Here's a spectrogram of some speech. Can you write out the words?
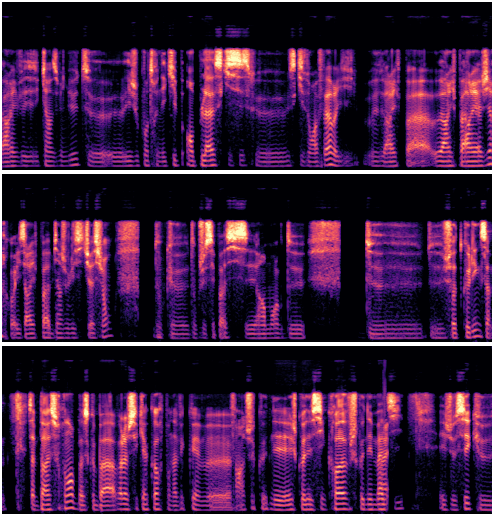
arrivé 15 minutes, euh, ils jouent contre une équipe en place qui sait ce, ce qu'ils ont à faire. Ils n'arrivent pas, pas à réagir, quoi. Ils n'arrivent pas à bien jouer les situations. Donc, euh, donc je sais pas si c'est un manque de, de, de shot calling. Ça, ça me paraît surprenant parce que bah voilà, chez K-Corp, on avait quand même. Euh, enfin, je connais, je connais Syncroft, je connais Mati, et je sais que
